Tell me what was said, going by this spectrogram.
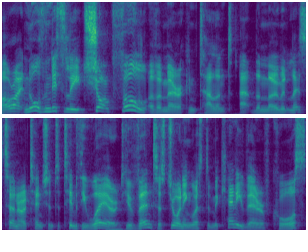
All right, Northern Italy, chock full of American talent at the moment. Let's turn our attention to Timothy Weah at Juventus, joining Weston McKennie there, of course.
